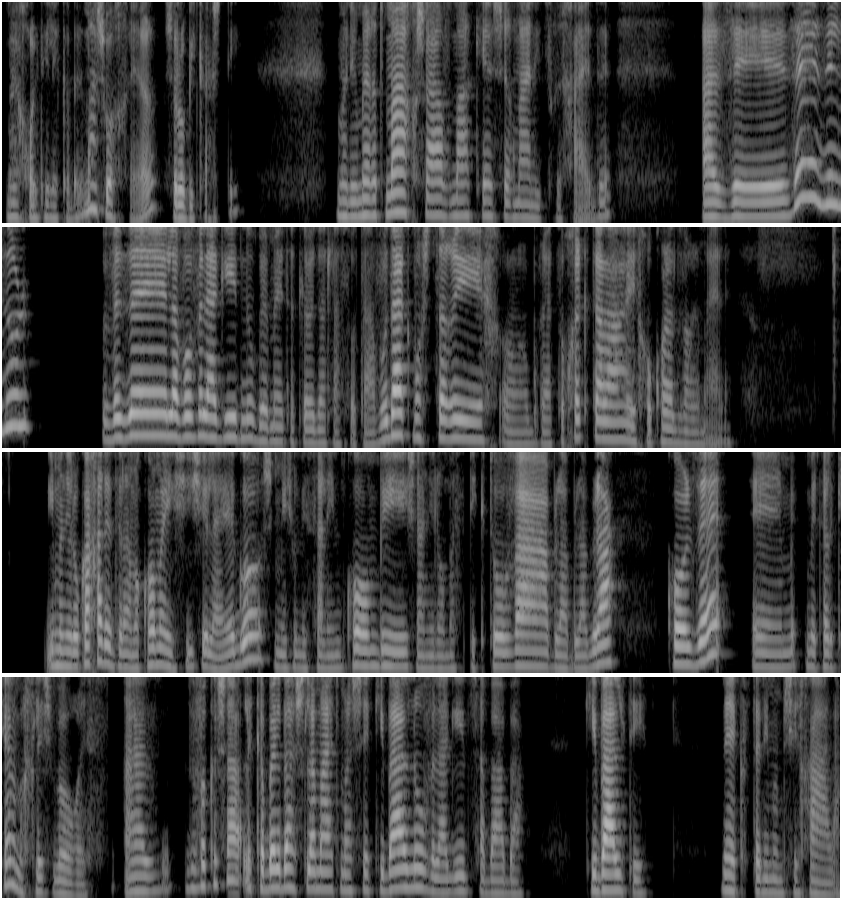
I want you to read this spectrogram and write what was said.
מה יכולתי לקבל? משהו אחר שלא ביקשתי. ואני אומרת, מה עכשיו, מה הקשר, מה אני צריכה את זה? אז uh, זה זלזול. וזה לבוא ולהגיד, נו באמת, את לא יודעת לעשות את העבודה כמו שצריך, או בריאה צוחקת עלייך, או כל הדברים האלה. אם אני לוקחת את זה למקום האישי של האגו, שמישהו ניסה לנקום בי, שאני לא מספיק טובה, בלה בלה בלה, כל זה אה, מקלקל, מחליש והורס. אז בבקשה, לקבל בהשלמה את מה שקיבלנו ולהגיד סבבה, קיבלתי. נקסט, אני ממשיכה הלאה.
